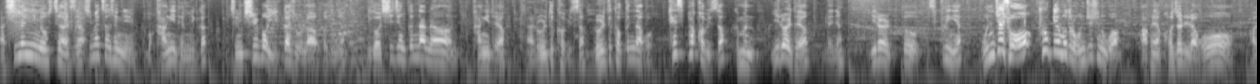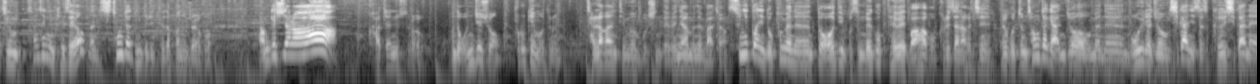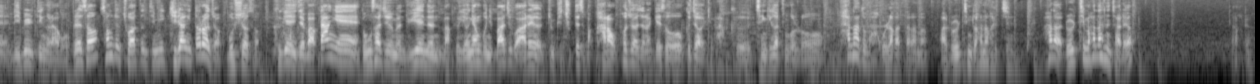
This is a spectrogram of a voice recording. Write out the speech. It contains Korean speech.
아 시맥님이 호스팅 하셨어요? 시맥 선생님 뭐 강의 됩니까? 지금 실버 2까지 올라왔거든요. 이거 시즌 끝나면 강의 돼요? 아 롤드컵 있어? 롤드컵 끝나고 캐스파컵 있어? 그러면 1월 돼요? 내년? 1월 또 스프링이야? 언제 줘? 프로게이머들 언제 쉬는 거야? 아 그냥 거절이라고? 아 지금 선생님 계세요? 난 시청자분들이 대답하는 줄 알고 안 계시잖아! 가짜뉴스라고 근데 언제 쉬어? 프로게이머들은? 잘 나가는 팀은 못 쉰대. 왜냐하면은 맞아. 순위권이 높으면은 또 어디 무슨 외국 대회 뭐 하고 그러잖아. 그치? 그리고 좀 성적이 안 좋으면은 오히려 좀 시간이 있어서 그 시간에 리빌딩을 하고. 그래서 성적 좋았던 팀이 기량이 떨어져. 못 쉬어서. 그게 이제 막 땅에 농사 지으면 위에는 막 그 영양분이 빠지고 아래가 좀 비축돼서 막 갈아 엎어줘야 하잖아. 계속. 그죠? 이렇게 막 그 쟁기 같은 걸로. 하나도 막 올라갔다가 막. 아, 롤팀도 하나가 있지. 하나, 롤팀 하나는 잘해요? 아, 그래요?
